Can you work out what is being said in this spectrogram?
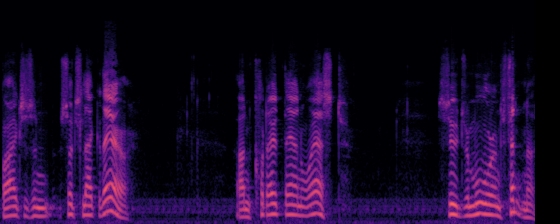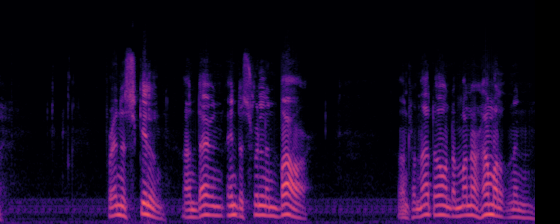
barracks and such like there, and cut out then west through Dromore and Fintona for Enniskillen and down into Swanlinbar, and from that on to Manorhamilton and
